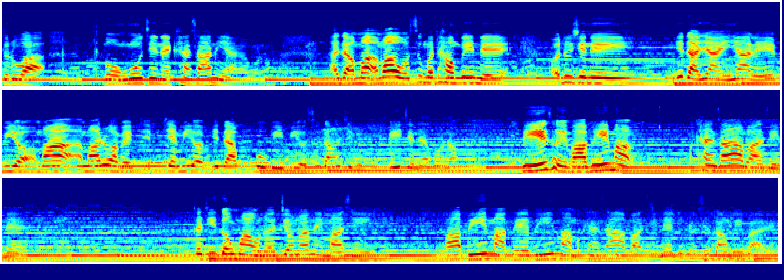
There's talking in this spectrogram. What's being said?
သူတို့ကဟိုငိုချင်တယ်ခံစားနေရတာပေါ့နော်အဲကြောင့်အမအမကိုစုမထောင်ပေးနဲ့အလူရှင်တွေ မြစ်တာရရင်ရတယ်ပြီးတော့အမအမတို့ကပဲပြန်ပြီးတော့မြစ်တာပို့ပေးပြီးတော့စူတောင်းချင်ပေးချင်တယ်ပေါ့နော်ဘေးဆိုရင်ဘာဘေးမှမခံစားရပါစေနဲ့ကကြီးသုံးပါအောင်တော့ကြောင်းသားနိုင်ပါစေဘာဘေးမှဘယ်ဘေးမှမခံစားရပါစေနဲ့လို့ပဲစူတောင်းပေးပါတယ်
